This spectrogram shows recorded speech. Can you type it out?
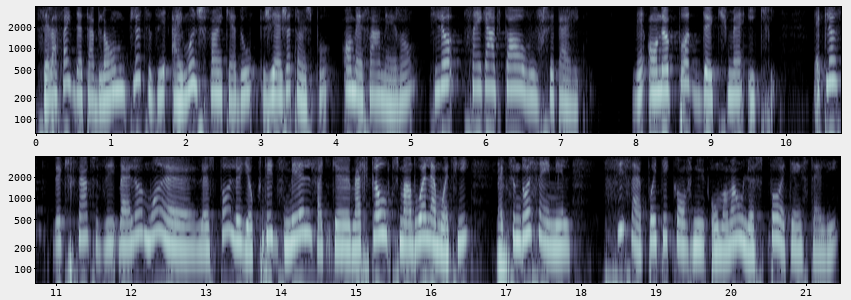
C'est la fête de ta blonde. Puis là, tu dis, hey, moi, je fais un cadeau, j'y achète un spa, on met ça à la maison. Puis là, cinq ans plus tard, vous vous séparez. Mais on n'a pas de document écrit. Fait que là, de Christian, tu dis, ben là, moi, euh, le spa, là, il a coûté 10 000. Fait que Marie-Claude, tu m'en dois la moitié. Fait que tu me dois 5 000. Si ça n'a pas été convenu au moment où le spa a été installé,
